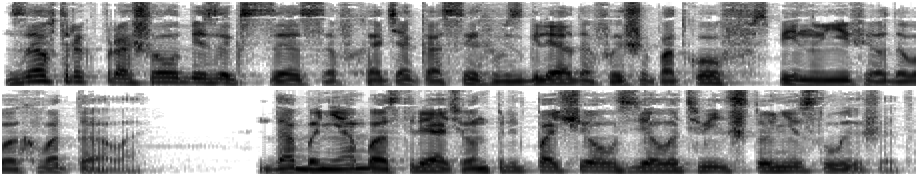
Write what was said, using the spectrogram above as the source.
Завтрак прошел без эксцессов, хотя косых взглядов и шепотков в спину Нефедова хватало. Дабы не обострять, он предпочел сделать вид, что не слышит.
